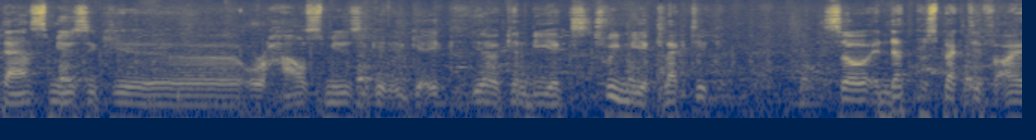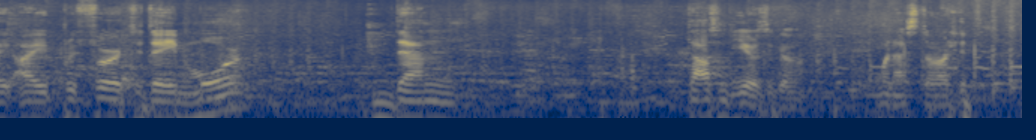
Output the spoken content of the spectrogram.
dance music uh, or house music. It, it, it, you know, can be extremely eclectic. So, in that perspective, I, I prefer today more than thousand years ago when I started.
